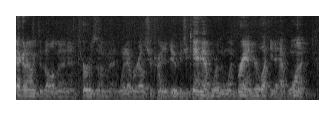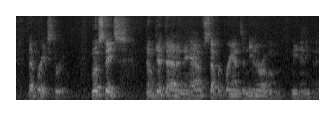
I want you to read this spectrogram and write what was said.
economic development and tourism and whatever else you're trying to do, because you can't have more than one brand. You're lucky to have one that breaks through. Most states don't get that, and they have separate brands, and neither of them mean anything.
